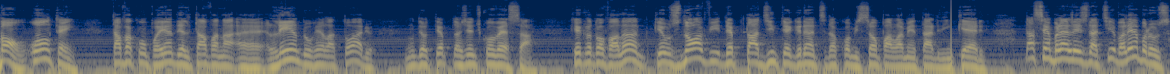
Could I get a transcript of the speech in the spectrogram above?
Bom, ontem estava acompanhando, ele estava é, lendo o relatório, não deu tempo da gente conversar. O que, que eu estou falando? Que os nove deputados integrantes da Comissão Parlamentar de Inquérito da Assembleia Legislativa, lembra os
